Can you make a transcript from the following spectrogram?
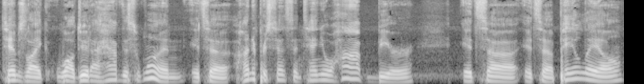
Tim's like, well, dude, I have this one. It's a 100% Centennial hop beer. It's a it's a pale ale,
